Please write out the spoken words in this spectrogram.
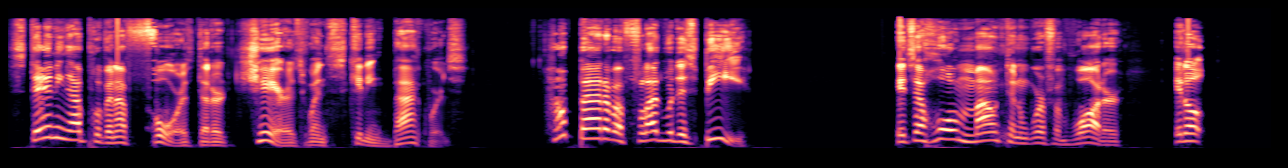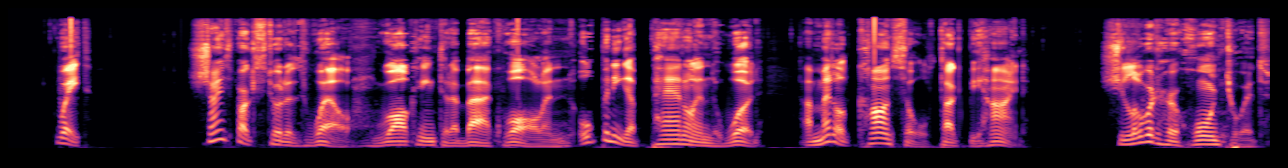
standing up with enough force that her chairs went skidding backwards. How bad of a flood would this be? It's a whole mountain worth of water. It'll... Wait. Shinespark stood as well, walking to the back wall and opening a panel in the wood, a metal console tucked behind. She lowered her horn to it,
